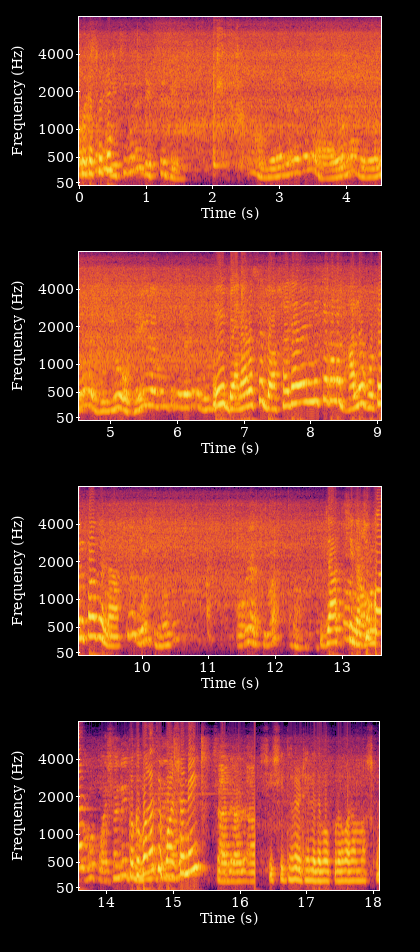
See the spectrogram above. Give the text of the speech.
ছুটে ছুটে। এই বেনারসে দশ হাজারের নিচে কোনো ভালো হোটেল পাবে না। যাচ্ছি না। চুপ কর। তোকে বলেছি, পয়সা নেই। শিশি ধরে ঢেলে দেবো পুরো গরম মশলা।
